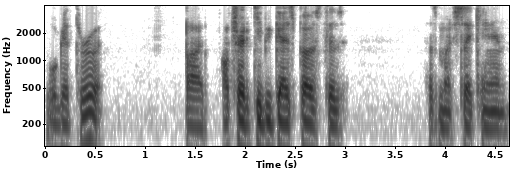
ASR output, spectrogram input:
we'll get through it. But I'll try to keep you guys posted as much as I can.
